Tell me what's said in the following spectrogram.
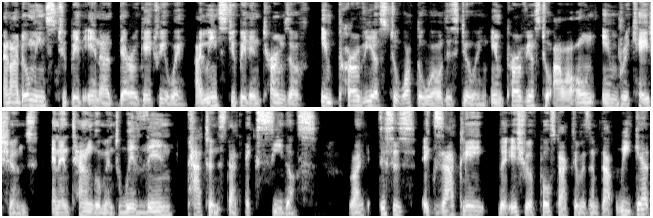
And I don't mean stupid in a derogatory way. I mean stupid in terms of impervious to what the world is doing, impervious to our own imbrications and entanglement within patterns that exceed us right? This is exactly the issue of post activism that we get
